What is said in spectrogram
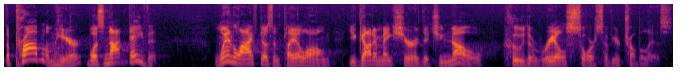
The problem here was not David. When life doesn't play along, you got to make sure that you know who the real source of your trouble is.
